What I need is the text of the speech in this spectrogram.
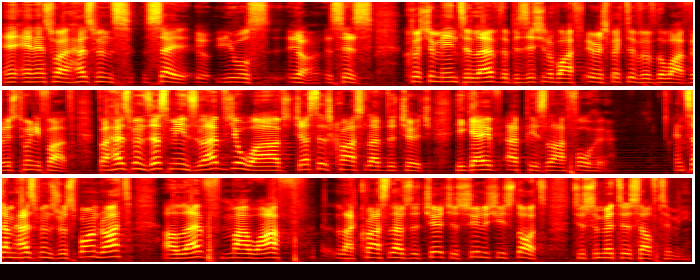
And, and, that's why husbands say, you will, you know, it says, Christian men to love the position of wife irrespective of the wife. Verse 25. For husbands, this means love your wives just as Christ loved the church. He gave up his life for her. And some husbands respond, right? I'll love my wife like Christ loves the church as soon as she starts to submit herself to me.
